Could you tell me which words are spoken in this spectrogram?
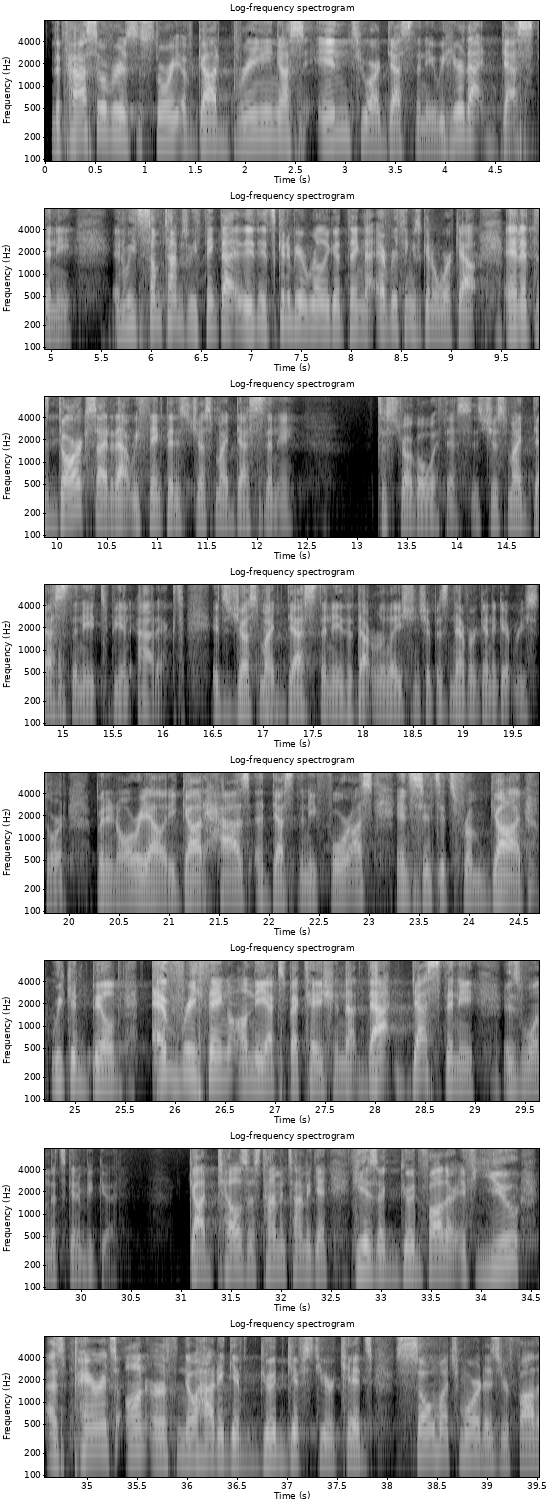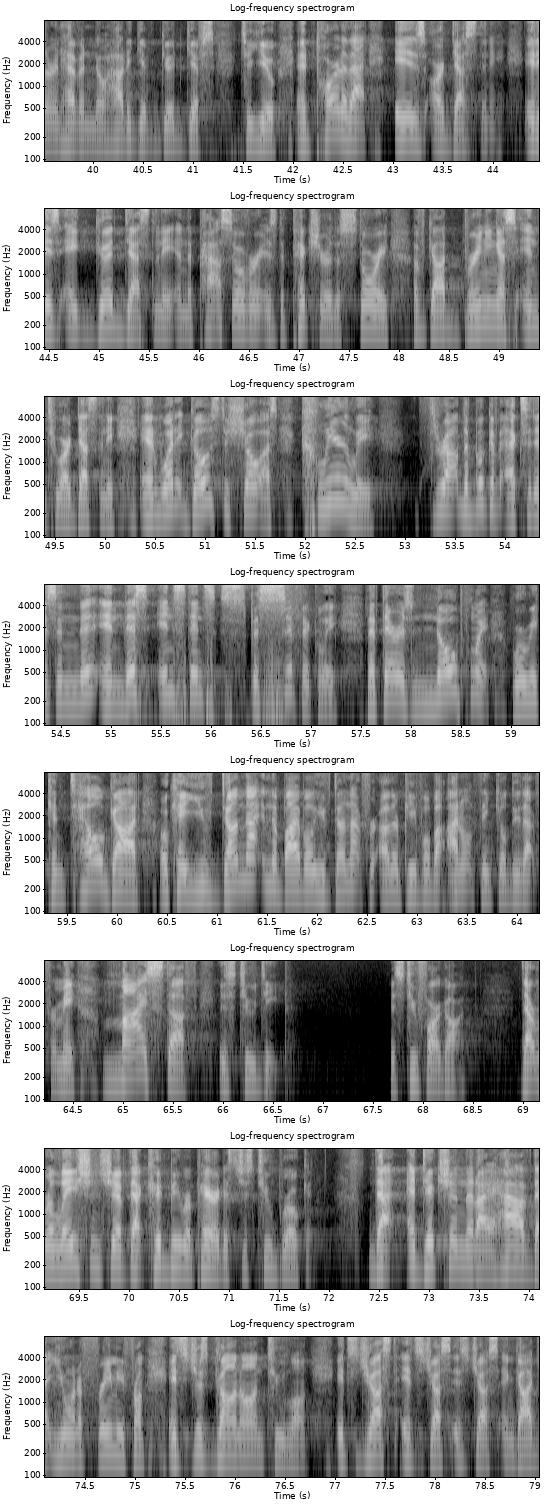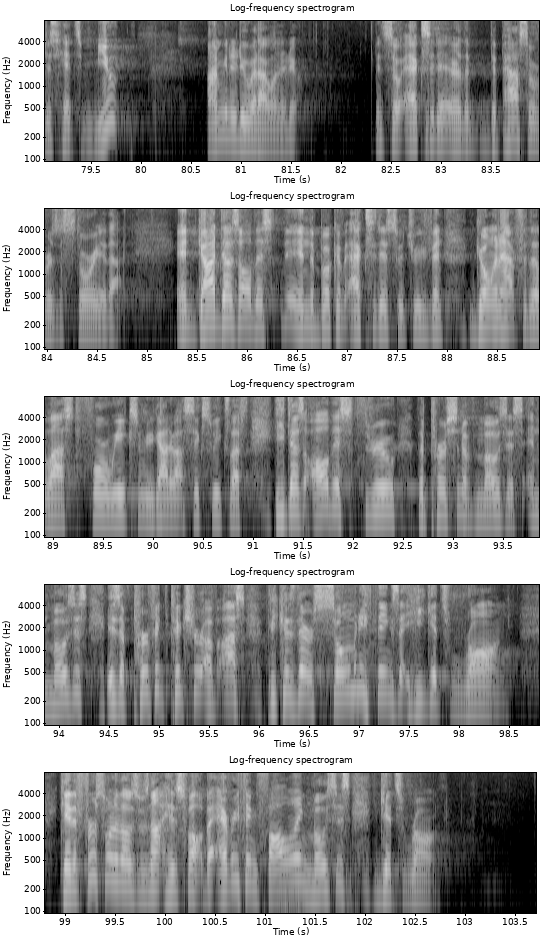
The Passover is the story of God bringing us into our destiny. We hear that destiny, and we sometimes we think that it's going to be a really good thing, that everything's going to work out. And at the dark side of that, we think that it's just my destiny to struggle with this. It's just my destiny to be an addict. It's just my destiny that that relationship is never going to get restored. But in all reality, God has a destiny for us. And since it's from God, we can build everything on the expectation that that destiny is one that's going to be good. God tells us time and time again, He is a good father. If you, as parents on earth, know how to give good gifts to your kids, so much more does your Father in heaven know how to give good gifts to you. And part of that is our destiny. It is a good destiny, and the Passover is the picture, the story of God bringing us into our destiny. And what it goes to show us clearly throughout the book of Exodus, th- in this instance specifically, that there is no point where we can tell God, okay, you've done that in the Bible, you've done that for other people, but I don't think you'll do that for me. My stuff is too deep, it's too far gone. That relationship that could be repaired, it's just too broken. That addiction that I have that you want to free me from, it's just gone on too long. It's just, it's just, it's just. And God just hits mute. I'm going to do what I want to do. And so Exodus or the, the Passover is a story of that. And God does all this in the book of Exodus, which we've been going at for the last four weeks, and we've got about six weeks left. He does all this through the person of Moses. And Moses is a perfect picture of us because there are so many things that he gets wrong. Okay, the first one of those was not his fault, but everything following Moses gets wrong.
